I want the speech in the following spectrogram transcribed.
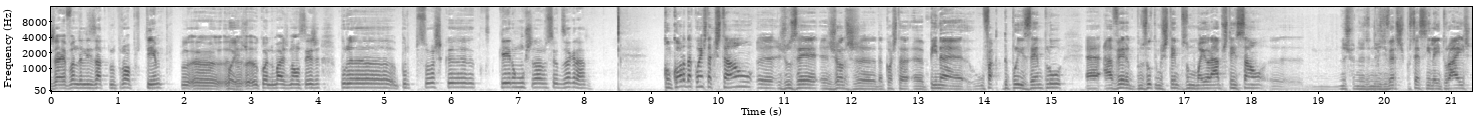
Já é vandalizado pelo próprio tempo, uh, quando mais não seja, por, por pessoas que queiram mostrar o seu desagrado. Concorda com esta questão, José Jorge da Costa Pina, o facto de, por exemplo, haver nos últimos tempos uma maior abstenção nos, nos, diversos processos eleitorais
